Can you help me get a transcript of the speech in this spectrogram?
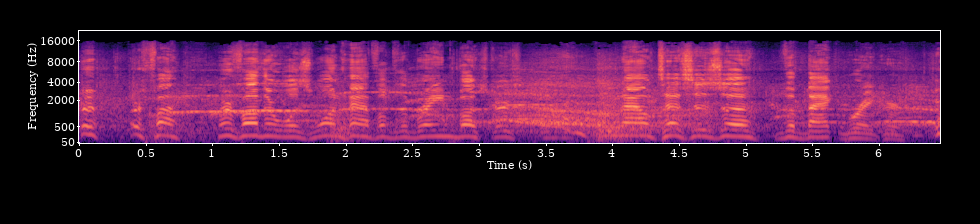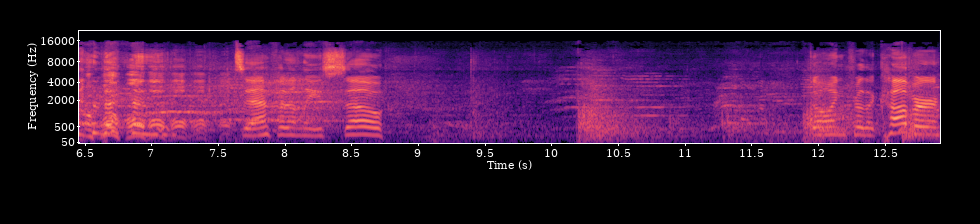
Her, her, fa- her father was one half of the Brainbusters. Now Tessa's uh, the backbreaker. Definitely so. Going for the cover.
